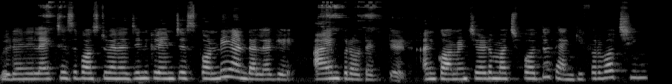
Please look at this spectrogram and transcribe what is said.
వీడియోని లైక్ చేసి పాజిటివ్ ఎనర్జీని క్లెయిమ్ చేసుకోండి అండ్ అలాగే ఐఎమ్ ప్రొటెక్టెడ్ అని కామెంట్ చేయడం మర్చిపోవద్దు. థ్యాంక్ యూ ఫర్ వాచింగ్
